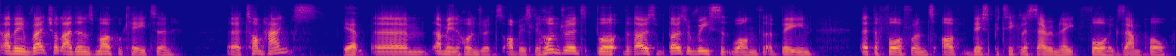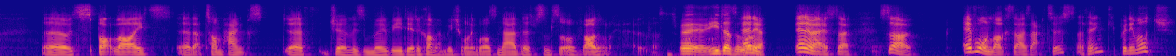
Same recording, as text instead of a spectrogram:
I mean, Rachel McAdams, Michael Keaton, uh, Tom Hanks. Yep. Um, I mean, hundreds, obviously hundreds, but those those are recent ones that have been at the forefront of this particular ceremony. For example, uh, Spotlight, uh, that Tom Hanks uh, journalism movie he did. I can't remember which one it was. Now there's some sort of I don't know. He does a lot. Anyway, anyway, so so everyone likes those actors, I think, pretty much.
